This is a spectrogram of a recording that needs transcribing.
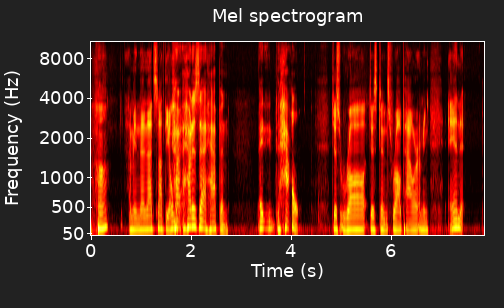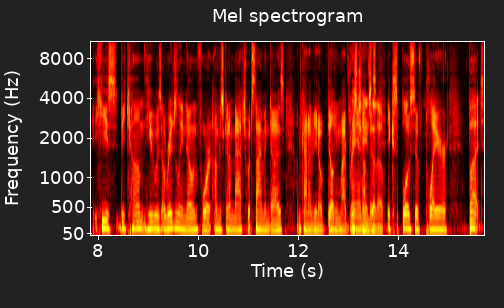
Huh? I mean, then that's not the only How, how does that happen? It- How? Just raw distance, raw power. I mean, and he's become he was originally known for I'm just going to match what Simon does. I'm kind of, you know, building my brand on this explosive player, but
